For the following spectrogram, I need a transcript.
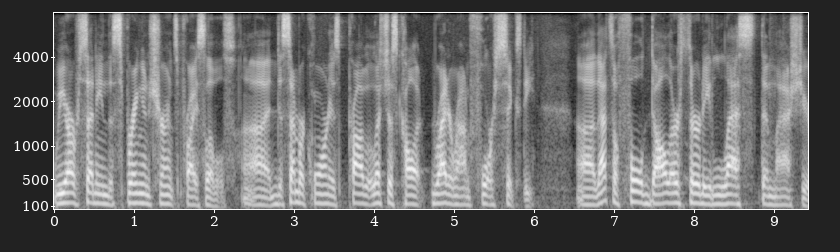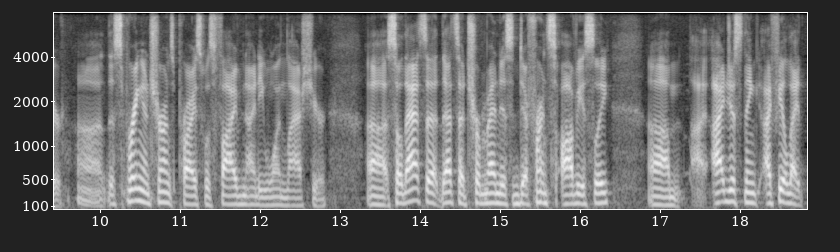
we are setting the spring insurance price levels. Uh, December corn is probably, let's just call it right around 460. Uh, that's a full dollar thirty less than last year. Uh, the spring insurance price was 591 last year. Uh, so that's a that's a tremendous difference, obviously. Um, I, I, just think I feel like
